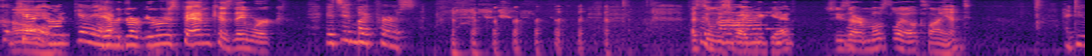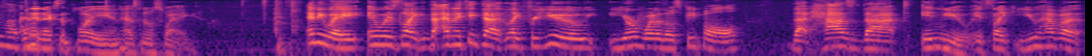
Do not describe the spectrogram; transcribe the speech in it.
Go, oh. carry Oh. on, carry on. You have a Dark Gurus pen because they work. It's in my purse. That's the only swag you get. She's our most loyal client I do love and an ex-employee and has no swag. Anyway, it was like, and I think that like for you, you're one of those people that has that in you. It's like you have a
